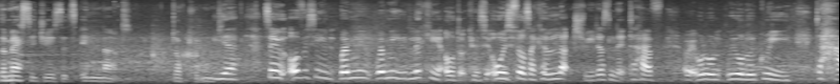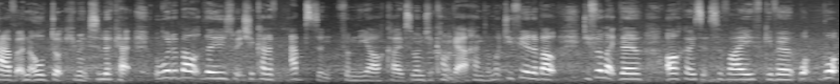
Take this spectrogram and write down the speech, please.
the message is that's in that document. Yeah. So obviously, when we when we're looking at old documents, it always feels like a luxury, doesn't it, to have? We all, we all agree to have an old document to look at. But what about those which are kind of absent from the archives, the ones you can't get a hand on? What do you feel about? Do you feel like the archives that survive give a what? What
